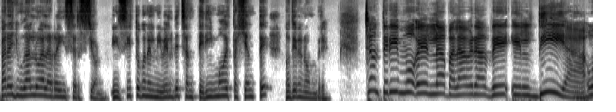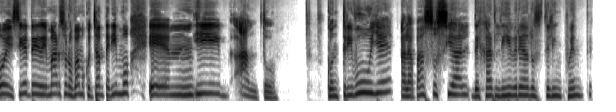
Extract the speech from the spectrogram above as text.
para ayudarlos a la reinserción. Insisto, con el nivel de chanterismo de esta gente no tiene nombre. Chanterismo es la palabra del día. Mm. Hoy, 7 de marzo, nos vamos con chanterismo. y Anto, ¿Contribuye a la paz social dejar libre a los delincuentes?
